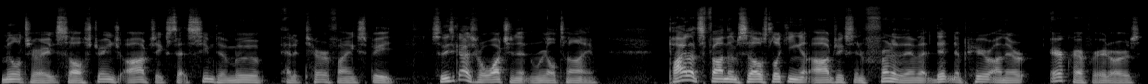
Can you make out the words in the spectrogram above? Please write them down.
military, saw strange objects that seemed to move at a terrifying speed. So these guys were watching it in real time. Pilots found themselves looking at objects in front of them that didn't appear on their aircraft radars,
